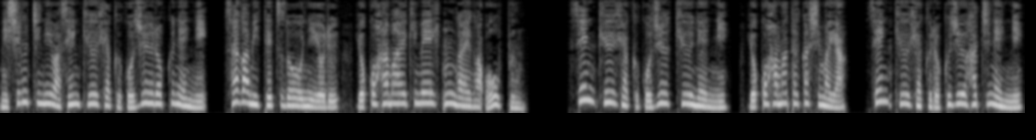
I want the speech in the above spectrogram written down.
西口には1956年に相模鉄道による横浜駅名品街がオープン。1959年に横浜高島や1968年に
